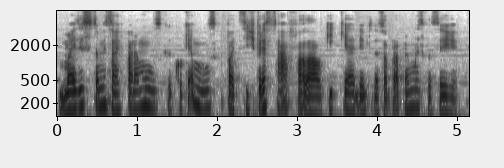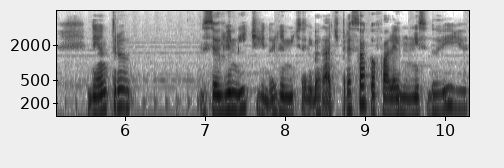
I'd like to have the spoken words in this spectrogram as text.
Mas isso também serve para a música. Qualquer música pode se expressar, falar o que quer dentro da sua própria música, ou seja, dentro dos seus limites, dos limites da liberdade de expressão que eu falei no início do vídeo.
